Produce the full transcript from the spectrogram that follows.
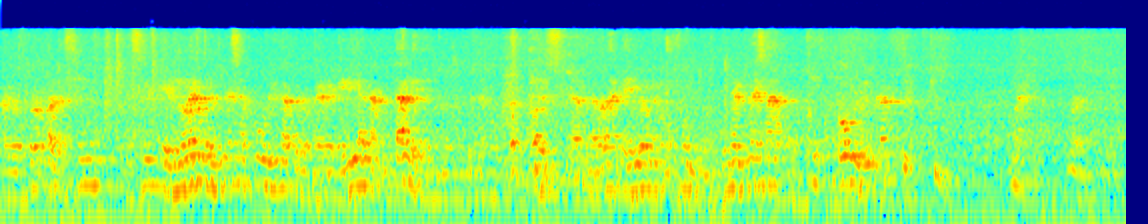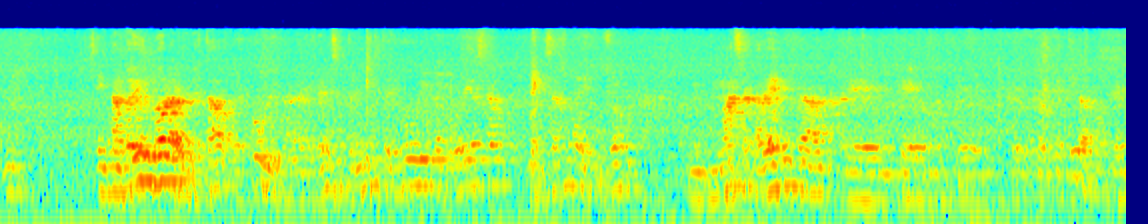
al doctor Palacín decir que no era una empresa pública, pero que requería capitales dentro de una empresa pública. Entonces, la, verdad es que yo me confundo. Una empresa pública, en tanto hay un dólar del Estado, es pública, la diferencia entre mixta y pública podría ser quizás una discusión más académica eh, que, objetiva, porque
